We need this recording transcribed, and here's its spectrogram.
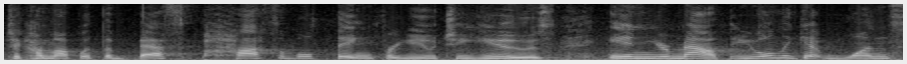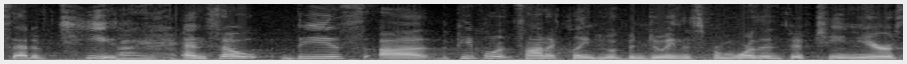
to come up with the best possible thing for you to use in your mouth. You only get one set of teeth. Right. And so these, uh, the people at Soniclean who have been doing this for more than 15 years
